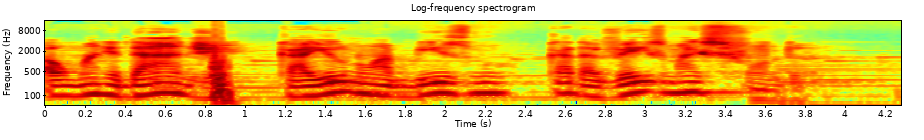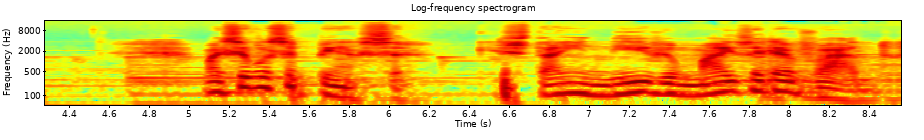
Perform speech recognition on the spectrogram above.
A humanidade caiu num abismo cada vez mais fundo. Mas se você pensa que está em nível mais elevado,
